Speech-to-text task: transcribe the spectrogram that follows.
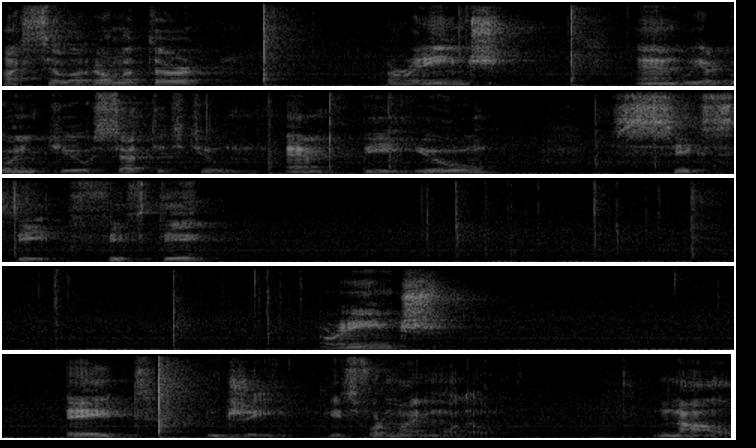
accelerometer range. And we are going to set it to MPU 60 50 range 8G it's for my model. Now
